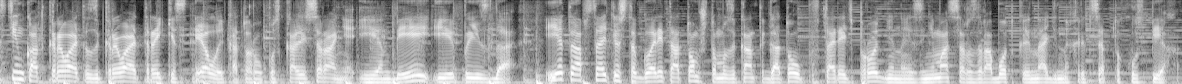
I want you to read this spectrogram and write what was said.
Пластинку открывает и закрывает треки с Эллой, которые выпускались ранее, и NBA, и поезда. И это обстоятельство говорит о том, что музыканты готовы повторять пройденное и заниматься разработкой найденных рецептов успеха.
